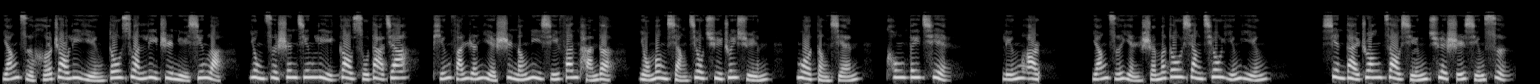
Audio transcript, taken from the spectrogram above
杨紫和赵丽颖都算励志女星了，用自身经历告诉大家，平凡人也是能逆袭翻盘的。有梦想就去追寻，莫等闲，空悲切。零二，杨紫演什么都像邱莹莹，现代装造型确实形似。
